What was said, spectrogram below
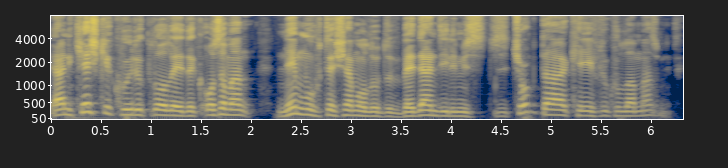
Yani keşke kuyruklu olaydık. O zaman ne muhteşem olurdu. Beden dilimiz çok daha keyifli kullanmaz mıydık?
